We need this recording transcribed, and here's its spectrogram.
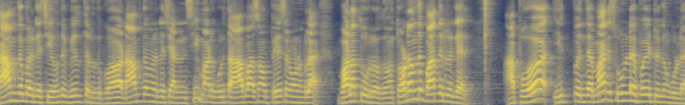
நாம் தமிழ் கட்சியை வந்து வீழ்த்துறதுக்கும் நாம் தமிழ் கட்சி அண்ணன் சீமானு கொடுத்து ஆபாசம் பேசுகிறவனுங்களை வளத்தூடுறதும் தொடர்ந்து பார்த்துட்டு இருக்காரு. அப்போது இப்போ இந்த மாதிரி சூழ்நிலை போயிட்டுருக்கக்குள்ள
